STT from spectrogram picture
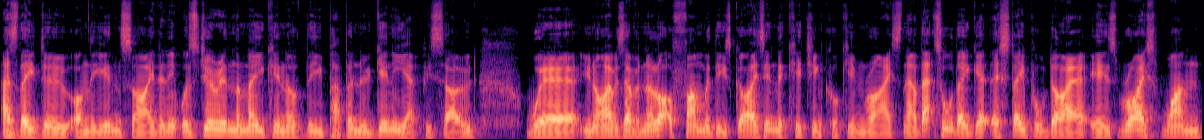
as they do on the inside. And it was during the making of the Papua New Guinea episode where you know I was having a lot of fun with these guys in the kitchen cooking rice. Now that's all they get. Their staple diet is rice one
